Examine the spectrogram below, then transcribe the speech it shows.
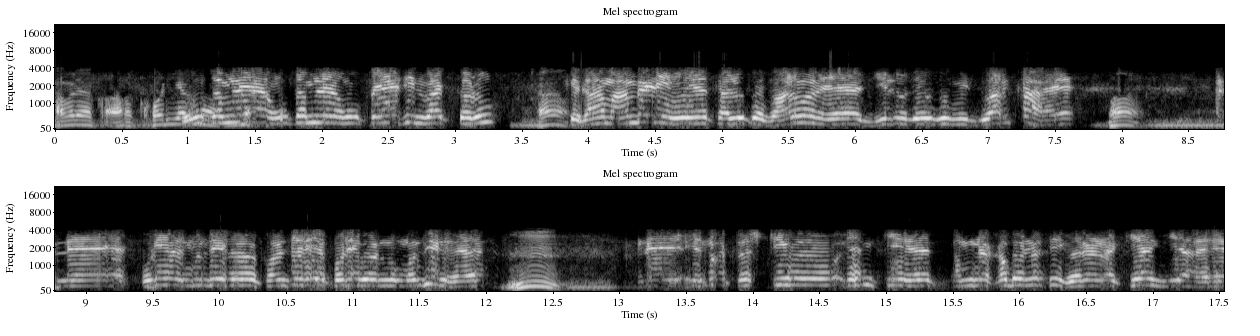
આપણે હું ખોડિયાર તમને હું તમને હું પહેલેથી વાત કરું કે ગામ આંબેડી છે તાલુકો ભાણવડ છે જિલ્લો દેવભૂમિ દ્વારકા છે. અને ખોડિયાર મંદિર ખંડેરિયા પરિવારનું મંદિર છે. અને એમાં ટ્રસ્ટીઓ એમ કે તમને ખબર નથી ઘરેણા ક્યાં ગયા છે?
